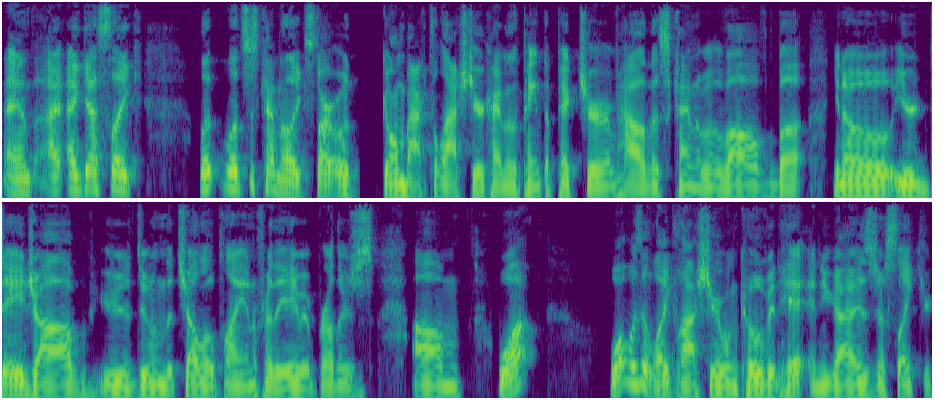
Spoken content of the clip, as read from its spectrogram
and I, I, guess like let let's just kind of like start with going back to last year, kind of paint the picture of how this kind of evolved. But you know, your day job, you're doing the cello playing for the Avett Brothers. Um, what what was it like last year when COVID hit and you guys just like your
